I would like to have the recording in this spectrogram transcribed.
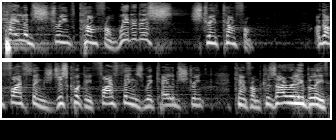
Caleb's strength come from? Where did his strength come from? I've got five things, just quickly, five things where Caleb's strength came from. Because I really believe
